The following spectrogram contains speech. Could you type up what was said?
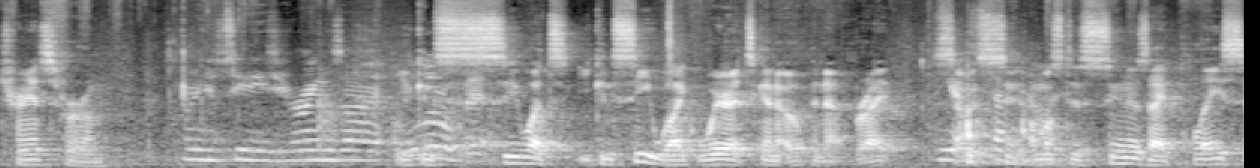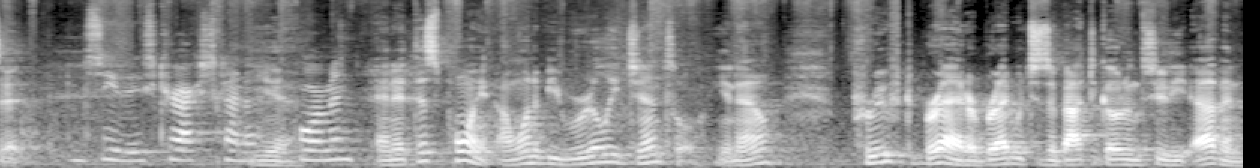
transfer them. You can see these rings on it a You little can bit. see what's, you can see like where it's gonna open up, right? So Yeah, as soon, almost as soon as I place it, You can see these cracks kind of yeah. forming. And at this point, I wanna be really gentle, you know? Proofed bread, or bread which is about to go into the oven,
